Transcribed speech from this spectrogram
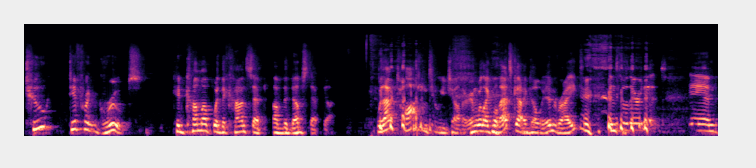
two different groups could come up with the concept of the dubstep gun without talking to each other. And we're like, well, that's got to go in, right? And so there it is. And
